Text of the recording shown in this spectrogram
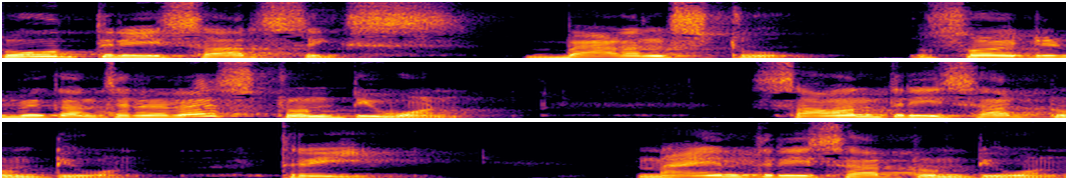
2 3s are 6 balance 2 so it will be considered as 21 7 3s are 21 3 9 3s are 21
